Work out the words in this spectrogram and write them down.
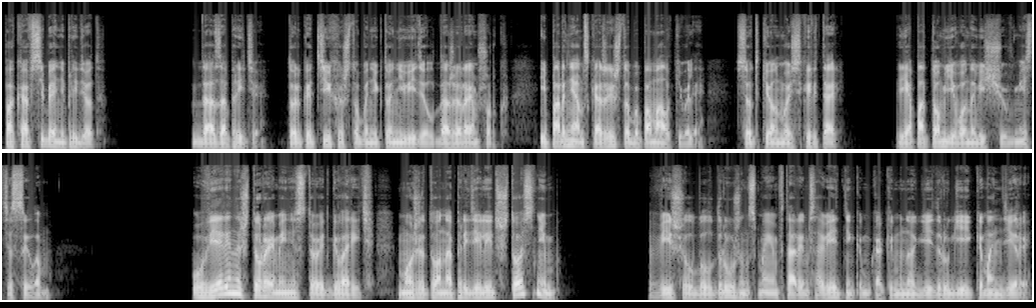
пока в себя не придет. Да, заприте. Только тихо, чтобы никто не видел, даже Рэмшург. И парням скажи, чтобы помалкивали. все таки он мой секретарь. Я потом его навещу вместе с Илом. Уверены, что Рэми не стоит говорить? Может, он определит, что с ним? Вишел был дружен с моим вторым советником, как и многие другие командиры.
